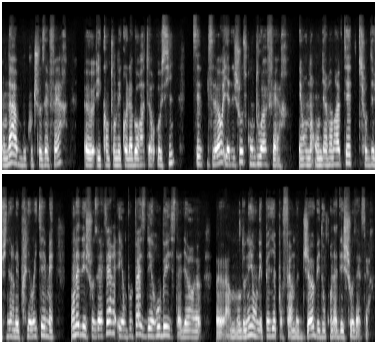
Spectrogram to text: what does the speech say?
on a beaucoup de choses à faire, euh, et quand on est collaborateur aussi, c'est d'abord, il y a des choses qu'on doit faire et on, y reviendra peut-être sur définir les priorités, mais on a des choses à faire et on ne peut pas se dérober. C'est-à-dire, euh, euh, à un moment donné, on est payé pour faire notre job et donc on a des choses à faire.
